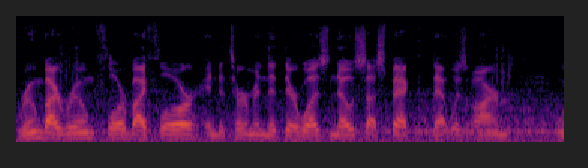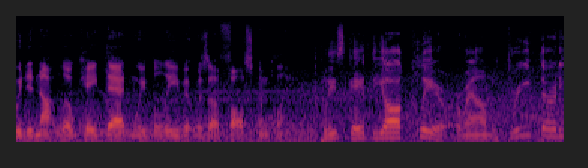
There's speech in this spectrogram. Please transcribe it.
room by room, floor by floor, and determined that there was no suspect that was armed. We did not locate that, and we believe it was a false complaint. Police gave the all clear around 3:30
